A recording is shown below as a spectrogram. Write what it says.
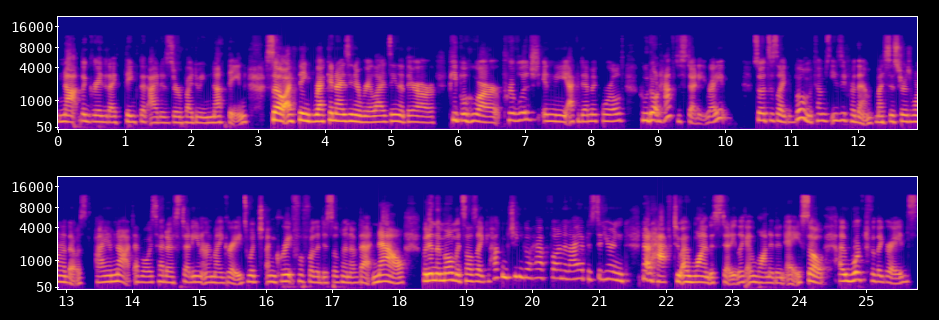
not the grade that I think that I deserve by doing nothing. So I think recognizing and realizing that there are people who are privileged in the academic world who don't have to study, right? So it's just like, boom, it comes easy for them. My sister is one of those. I am not. I've always had to study and earn my grades, which I'm grateful for the discipline of that now. But in the moments, I was like, how come she can go have fun and I have to sit here and not have to? I wanted to study, like I wanted an A. So I worked for the grades.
